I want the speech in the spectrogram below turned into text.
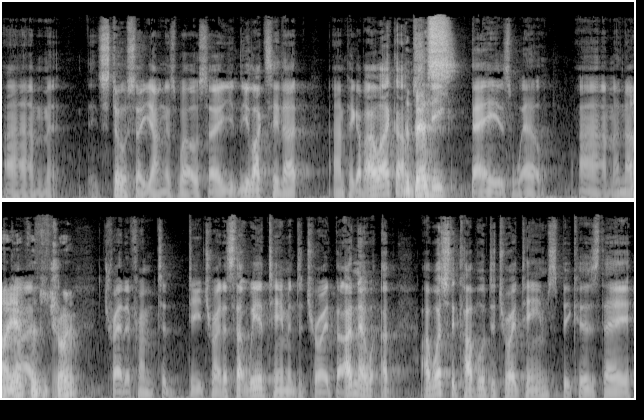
Um, still so young as well. So you, you like to see that um, pick up. I like um, the best... Saddiq Bey as well. Um, another oh yeah, for Detroit. Traded from to Detroit. It's that weird team in Detroit, but I don't know. I, I watched a couple of Detroit teams because they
